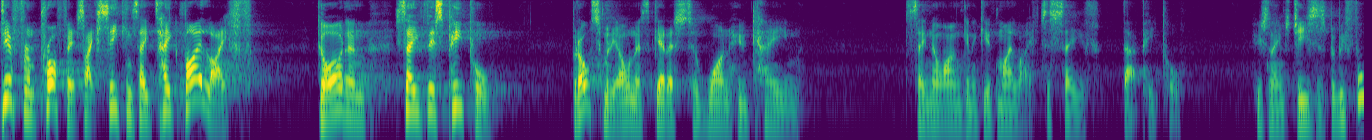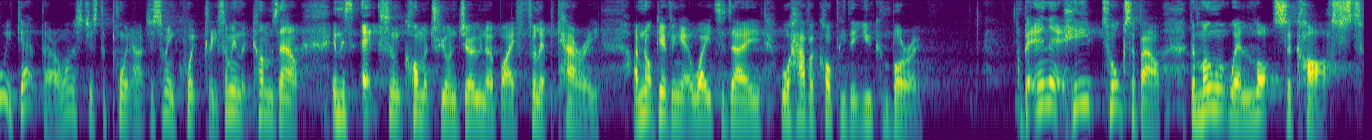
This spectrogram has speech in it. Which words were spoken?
different prophets, like seeking, say, take my life, God, and save this people. But ultimately, I want to get us to one who came to say, No, I'm going to give my life to save that people whose name's Jesus. But before we get there, I want us just to point out just something quickly, something that comes out in this excellent commentary on Jonah by Phillip Cary. I'm not giving it away today. We'll have a copy that you can borrow. But in it, he talks about the moment where lots are cast.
